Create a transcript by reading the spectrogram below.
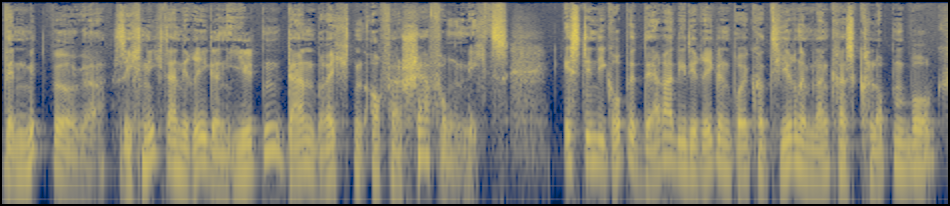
wenn Mitbürger sich nicht an die Regeln hielten, dann brächten auch Verschärfungen nichts. Ist denn die Gruppe derer, die die Regeln boykottieren im Landkreis Kloppenburg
